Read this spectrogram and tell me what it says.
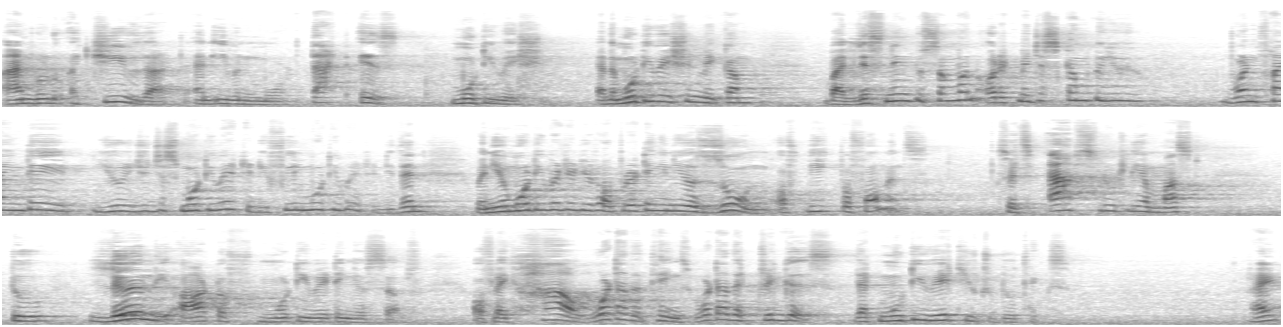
I'm going to achieve that and even more. That is motivation. And the motivation may come by listening to someone, or it may just come to you one fine day. You, you're just motivated, you feel motivated. Then, when you're motivated, you're operating in your zone of peak performance. So, it's absolutely a must to learn the art of motivating yourself of like how what are the things what are the triggers that motivate you to do things right?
